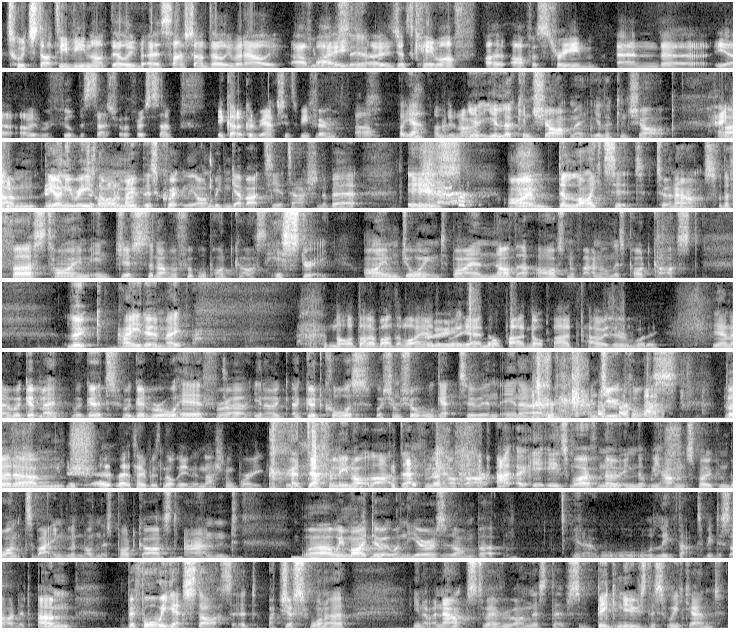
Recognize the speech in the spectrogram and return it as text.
Twitch.tv, not Delhi, uh, slash not Delhi, but Ali. Um, I. I just came off uh, off a stream and uh, yeah, I refilled the stash for the first time. It got a good reaction, to be fair. Um, but yeah, I'm doing all You're, looking sharp, mate. You're looking sharp. Thank you. Um, the you. only reason I want to move this quickly on, we can get back to your Tash in a bit, is I'm delighted to announce for the first time in just another football podcast history, I am joined by another Arsenal fan on this podcast. Luke, how you doing, mate? No, I don't know about the lion, but yeah, not bad, not bad. How is everybody? Yeah, no, we're good, mate. We're good. We're good. We're all here for a you know a good cause, which I'm sure we'll get to in in uh, in due course. But um, Uh, Let's hope it's not the international break. definitely not that. Definitely not that. Uh, it- it's worth noting that we haven't spoken once about England on this podcast, and well, we might do it when the Euros is on, but you know, we'll, we'll, we'll leave that to be decided. Um, before we get started, I just want to, you know, announce to everyone there's there's some big news this weekend.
